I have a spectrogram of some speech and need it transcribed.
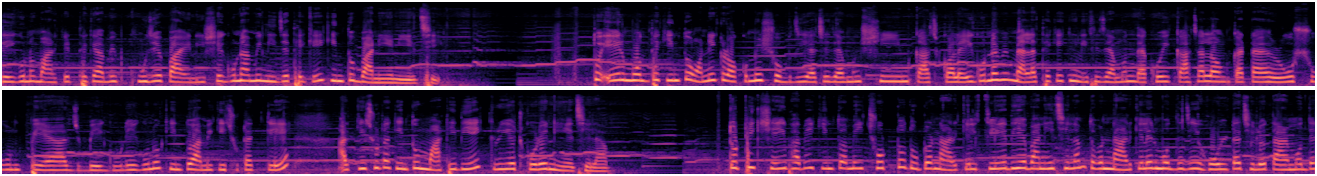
যেইগুলো মার্কেট থেকে আমি খুঁজে পাইনি, সেগুলো আমি নিজে থেকেই কিন্তু বানিয়ে নিয়েছি। তো এর মধ্যে কিন্তু অনেক রকমের সবজি আছে, যেমন শিম, কাঁচকলা, এগুলো আমি মেলা থেকে কিনেছি। যেমন দেখো, এই কাঁচা লঙ্কাটা, রসুন, পেঁয়াজ, বেগুন, এগুলো কিন্তু আমি কিছুটা ক্লে, আর কিছুটা কিন্তু মাটি দিয়েই ক্রিয়েট করে নিয়েছিলাম। তো ঠিক সেইভাবেই কিন্তু আমি এই ছোট্ট দুটো নারকেল ক্লে দিয়ে বানিয়েছিলাম। তবে নারকেলের মধ্যে যে হোলটা ছিল, তার মধ্যে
